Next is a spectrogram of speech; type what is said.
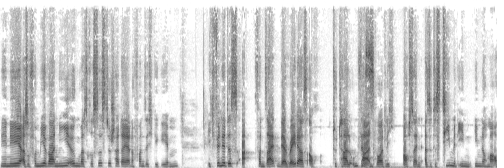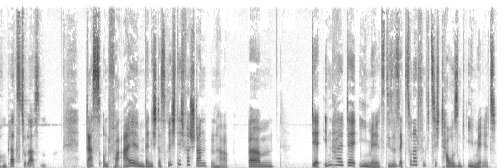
nee, nee, also von mir war nie irgendwas rassistisch, hat er ja noch von sich gegeben. Ich finde das äh, von Seiten der Raiders auch total unverantwortlich, das, auch sein, also das Team mit ihm, ihm nochmal auf den Platz zu lassen. Das und vor allem, wenn ich das richtig verstanden habe, ähm, der Inhalt der E-Mails, diese 650.000 E-Mails,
